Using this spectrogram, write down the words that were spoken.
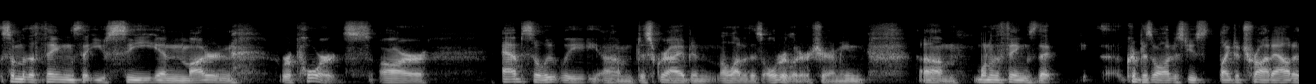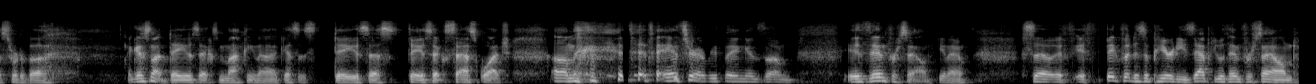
some of the things that you see in modern reports are absolutely um, described in a lot of this older literature. I mean, um, one of the things that uh, cryptozoologists used like to trot out as sort of a I guess not Deus ex machina. I guess it's Deus ex, Deus ex Sasquatch. Um, to, answer everything is um, is infrasound. You know, so if if Bigfoot disappeared, he zapped you with infrasound,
